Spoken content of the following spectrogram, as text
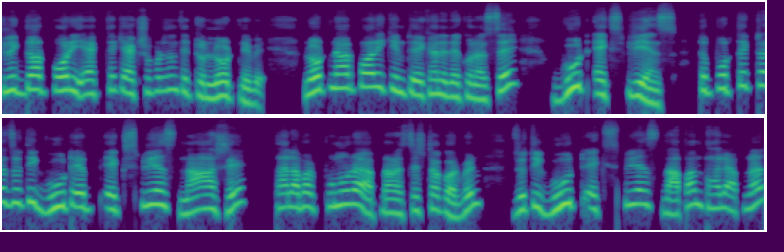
ক্লিক দেওয়ার পরই এক থেকে একশো পার্সেন্ট একটু লোড নেবে। লোড নেওয়ার পরই কিন্তু এখানে দেখুন আছে গুড এক্সপিরিয়েন্স তো প্রত্যেকটা যদি গুড এক্সপিরিয়েন্স না আসে, তাহলে আবার পুনরায় আপনারা চেষ্টা করবেন, যদি গুড এক্সপিরিয়েন্স না পান, তাহলে আপনার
